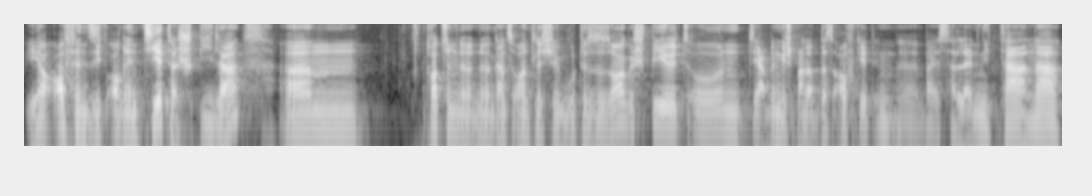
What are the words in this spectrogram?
eher offensiv orientierter Spieler. Ähm, trotzdem eine, eine, ganz ordentliche, gute Saison gespielt und ja, bin gespannt, ob das aufgeht. In, äh, bei Salernitana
